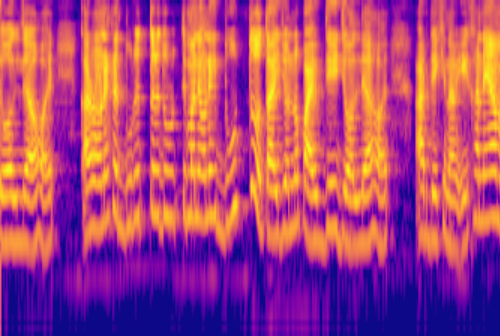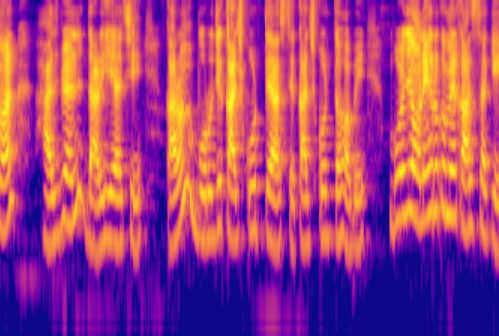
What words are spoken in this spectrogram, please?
জল দেওয়া হয়। কারণ অনেকটা তো দূরত্বে মানে অনেক দূর তো, তাই জন্য পাইপ দিয়েই জল দেওয়া হয়। আর দেখে নাও, এখানে আমার হাজব্যান্ড দাঁড়িয়ে আছে, কারণ যে কাজ করতে আসছে, কাজ করতে হবে। যে অনেক রকমের কাজ থাকে।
